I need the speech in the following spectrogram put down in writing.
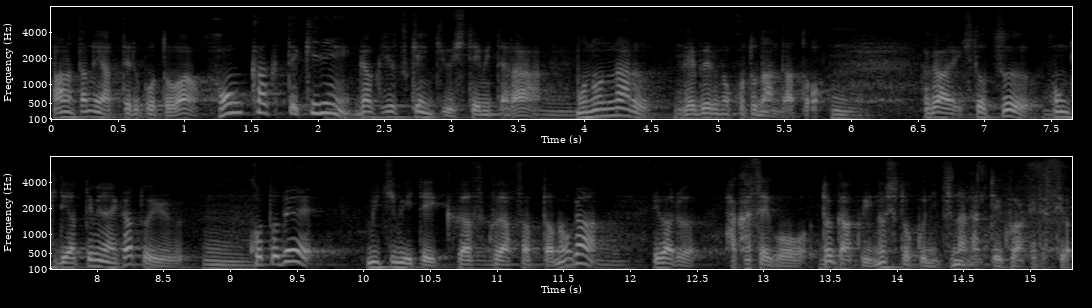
あなたのやってることは本格的に学術研究してみたら、ものになるレベルのことなんだと、うん。だから一つ本気でやってみないかといううん。ことで導いてくださったのが、いわゆる博士号と学位の取得につながっていくわけですよ。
